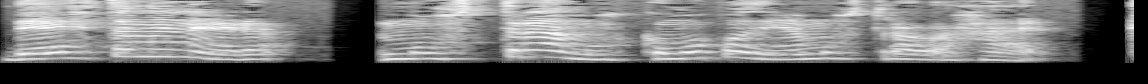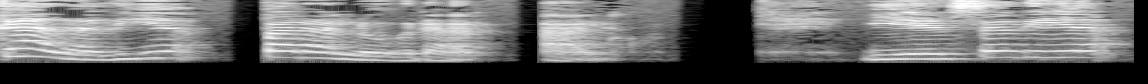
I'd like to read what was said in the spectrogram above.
De esta manera, mostramos cómo podíamos trabajar cada día para lograr algo. Y ese día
